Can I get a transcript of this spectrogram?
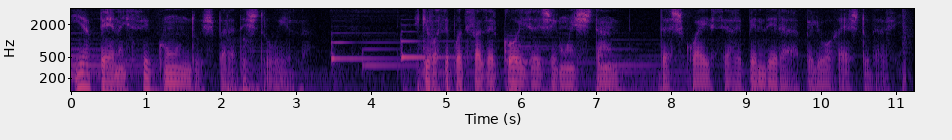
e apenas segundos para destruí-la. E que você pode fazer coisas em um instante das quais se arrependerá pelo resto da vida.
